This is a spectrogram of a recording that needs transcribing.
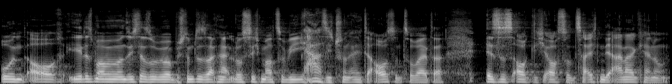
Und auch jedes Mal, wenn man sich da so über bestimmte Sachen halt lustig macht, so wie, ja, sieht schon älter aus und so weiter, ist es auch, auch so ein Zeichen der Anerkennung.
